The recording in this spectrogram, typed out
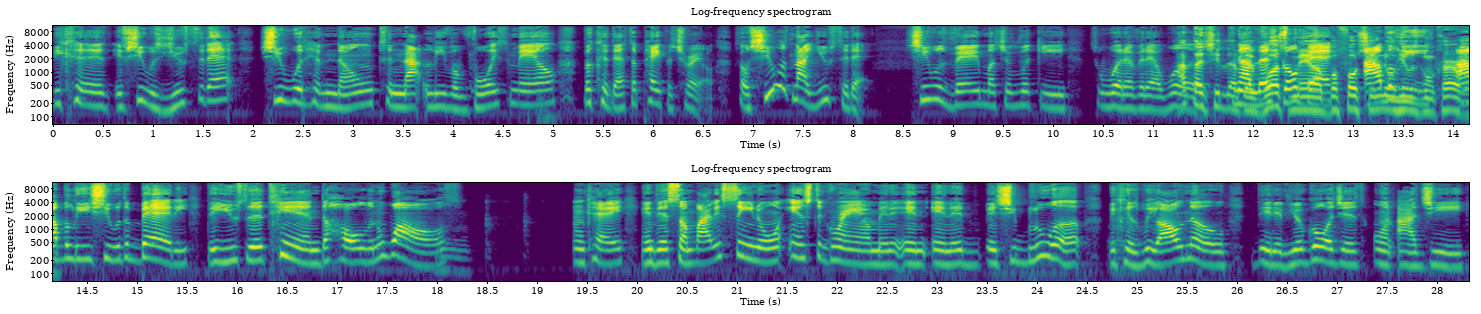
because if she was used to that, she would have known to not leave a voicemail because that's a paper trail. So she was not used to that. She was very much a rookie to whatever that was. I think she left now, that voicemail back. before she I knew he was gonna curve I believe she was a baddie that used to attend the hole in the walls. Okay, and then somebody seen her on Instagram, and and and it and she blew up because we all know that if you're gorgeous on IG,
